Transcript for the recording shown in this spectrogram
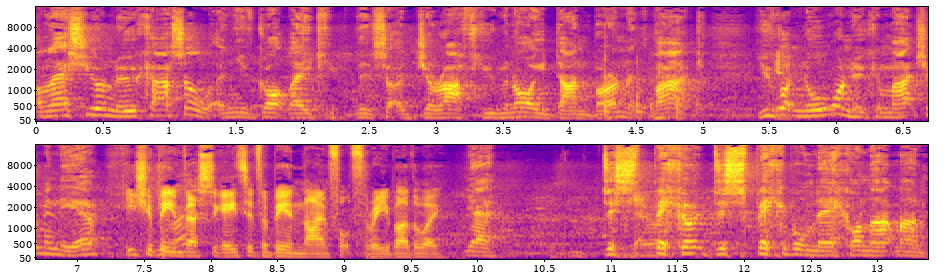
unless you're Newcastle and you've got like the sort of giraffe humanoid Dan Burn at the back, you've got no one who can match him in the air. he should be investigated for being nine foot three, by the way. Yeah, Despica- despicable neck on that man.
